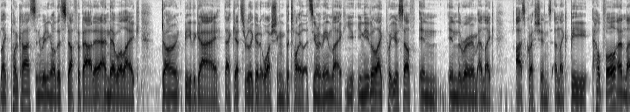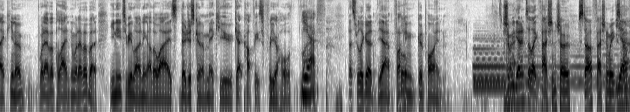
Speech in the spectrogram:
like podcasts and reading all this stuff about it, and they were like, "Don't be the guy that gets really good at washing the toilets." You know what I mean? Like, you, you need to like put yourself in in the room and like ask questions and like be helpful and like you know whatever polite and whatever but you need to be learning otherwise they're just gonna make you get coffees for your whole Yeah. life that's really good yeah fucking good point should we get into like fashion show stuff fashion week Yeah, stuff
